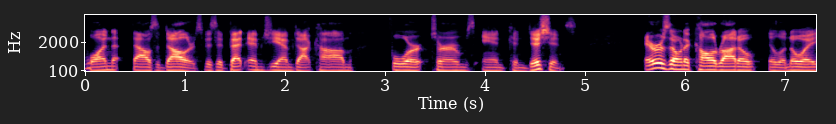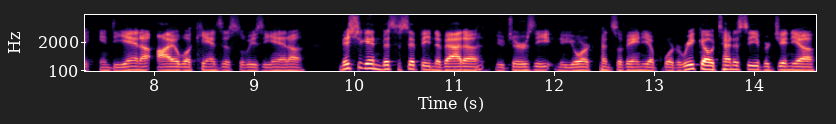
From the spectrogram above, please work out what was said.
$1,000. Visit betmgm.com for terms and conditions. Arizona, Colorado, Illinois, Indiana, Iowa, Kansas, Louisiana, Michigan, Mississippi, Nevada, New Jersey, New York, Pennsylvania, Puerto Rico, Tennessee, Virginia,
